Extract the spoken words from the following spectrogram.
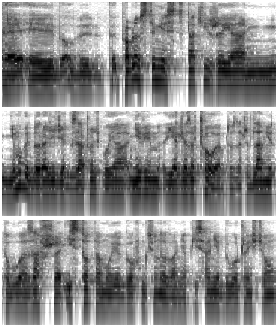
E, e, problem z tym jest taki, że ja nie mogę doradzić jak zacząć, bo ja nie wiem jak ja zacząłem. To znaczy dla mnie to była zawsze istota mojego funkcjonowania. Pisanie było częścią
